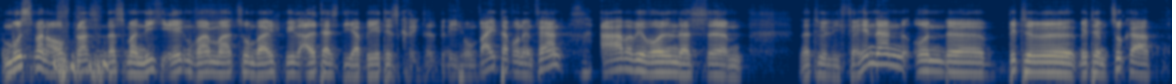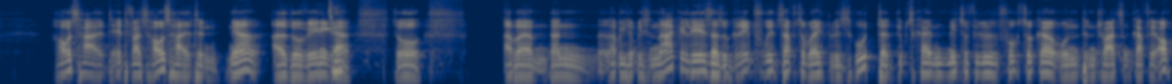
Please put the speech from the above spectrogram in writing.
muss man aufpassen, dass man nicht irgendwann mal zum Beispiel Altersdiabetes kriegt. Das bin ich weit davon entfernt, aber wir wollen das ähm, natürlich verhindern und äh, bitte mit dem Zuckerhaushalt etwas haushalten, ja, also weniger ja. so. Aber dann habe ich ein bisschen nachgelesen, also Grapefruitsaft zum Beispiel ist gut, da gibt es nicht so viel Fruchtzucker und den schwarzen Kaffee auch.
